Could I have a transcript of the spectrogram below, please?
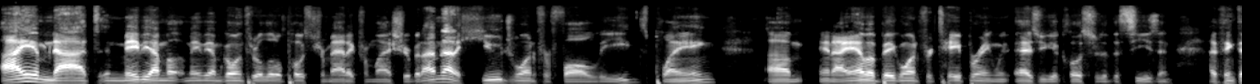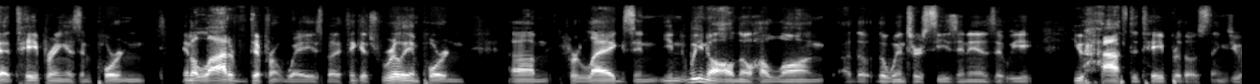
I am not, and maybe I'm a, maybe I'm going through a little post traumatic from last year, but I'm not a huge one for fall leagues playing, um, and I am a big one for tapering as you get closer to the season. I think that tapering is important in a lot of different ways, but I think it's really important um, for legs, and you, we all know how long uh, the the winter season is. That we you have to taper those things. You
